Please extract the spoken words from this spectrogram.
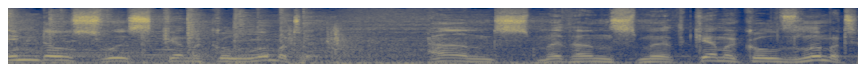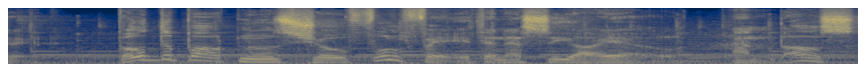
Indo-Swiss Chemical Limited and Smith & Smith Chemicals Limited. Both the partners show full faith in SCIL and thus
